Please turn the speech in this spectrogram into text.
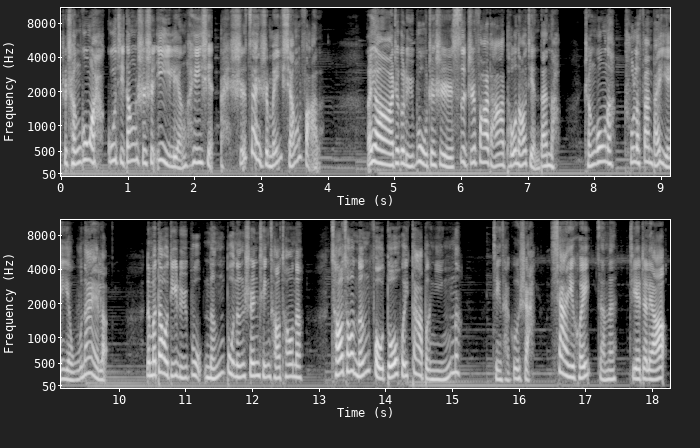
这成功啊，估计当时是一脸黑线，哎，实在是没想法了。哎呀，这个吕布真是四肢发达，头脑简单呐。成功呢，除了翻白眼也无奈了。那么，到底吕布能不能生擒曹操呢？曹操能否夺回大本营呢？精彩故事啊，下一回咱们接着聊。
